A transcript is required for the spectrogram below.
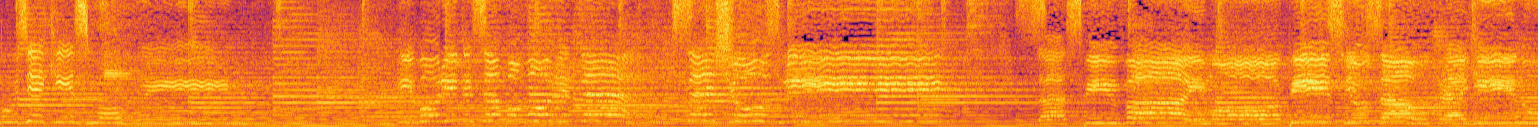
будь-які змови. І борітися поборете все, що злі. Заспіваймо пісню за Україну,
